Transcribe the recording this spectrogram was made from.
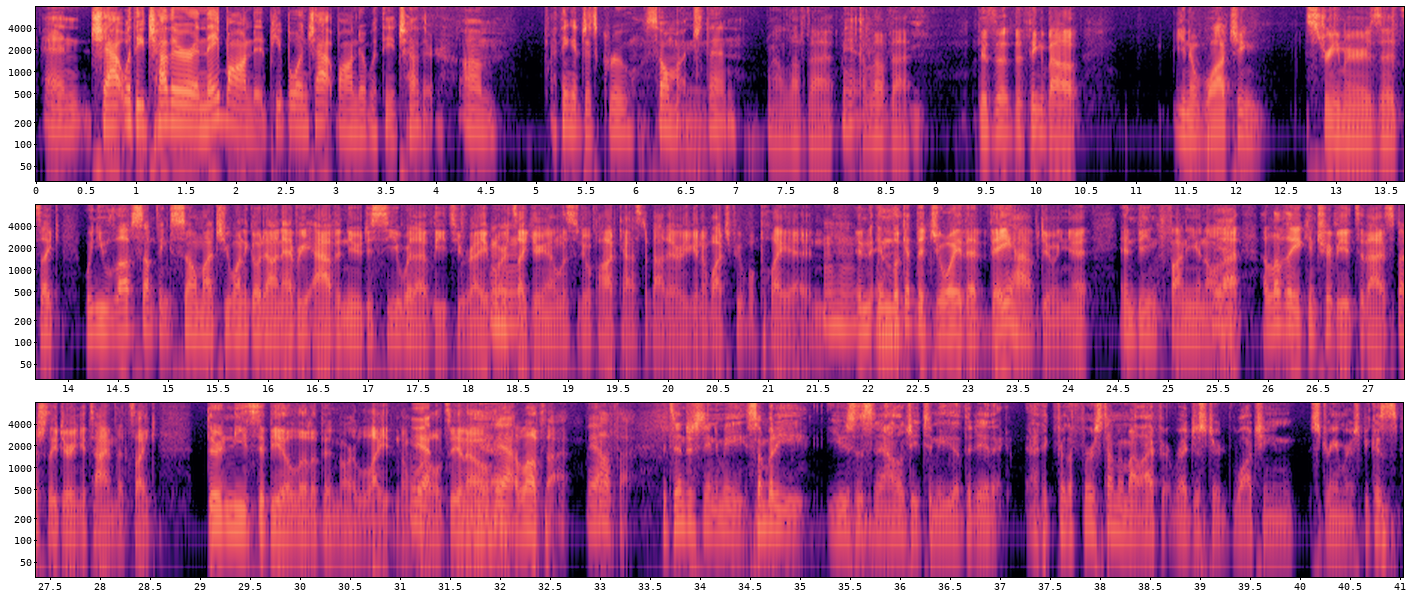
and chat with each other and they bonded. People in chat bonded with each other. Um, I think it just grew so much then. I love that. Yeah. I love that. Because the, the thing about, you know, watching streamers, it's like when you love something so much, you want to go down every avenue to see where that leads you, right? Where it's mm-hmm. like you're going to listen to a podcast about it or you're going to watch people play it and, mm-hmm. and, and look mm-hmm. at the joy that they have doing it and being funny and all Yeah. that. I love that you contribute to that, especially during a time that's like, there needs to be a little bit more light in the Yeah. world, you know? Yeah. I love that. Yeah. Love that. It's interesting to me. Somebody used this analogy to me the other day that I think for the first time in my life it registered watching streamers because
